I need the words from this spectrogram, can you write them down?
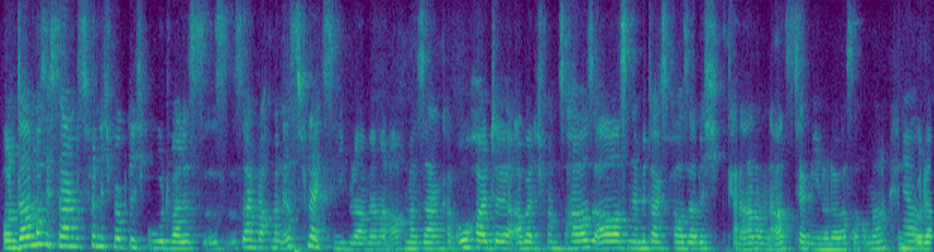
Und da muss ich sagen, das finde ich wirklich gut, weil es, es, ist einfach, man ist flexibler, wenn man auch mal sagen kann, oh, heute arbeite ich von zu Hause aus, in der Mittagspause habe ich, keine Ahnung, einen Arzttermin oder was auch immer. Ja. Oder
